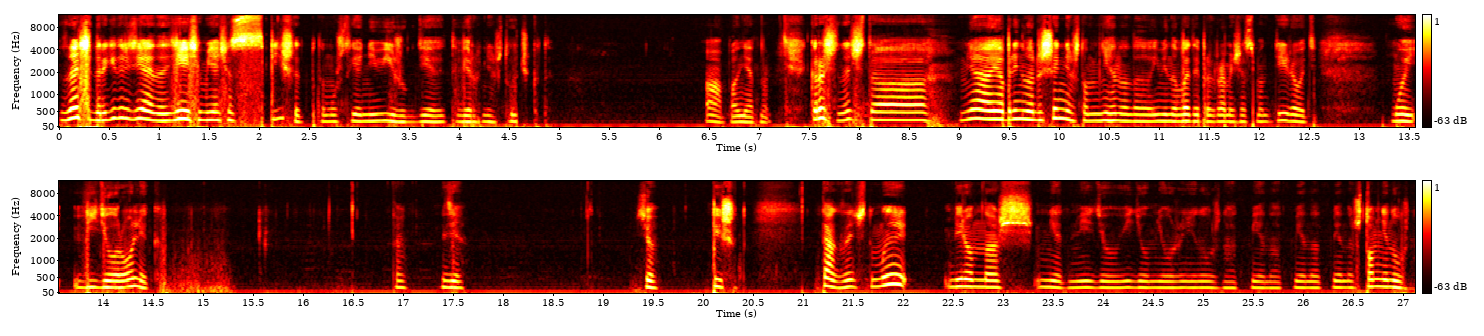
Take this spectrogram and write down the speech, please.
Значит, дорогие друзья, надеюсь, у меня сейчас спишет, потому что я не вижу, где эта верхняя штучка-то. А, понятно. Короче, значит, а, у меня я принял решение, что мне надо именно в этой программе сейчас монтировать мой видеоролик. Так, где? Все, пишет. Так, значит, мы берем наш... Нет, видео, видео мне уже не нужно. Отмена, отмена, отмена. Что мне нужно?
